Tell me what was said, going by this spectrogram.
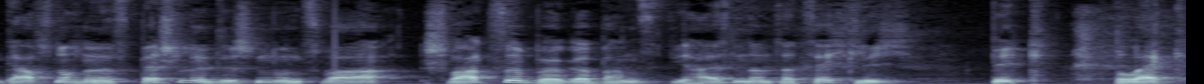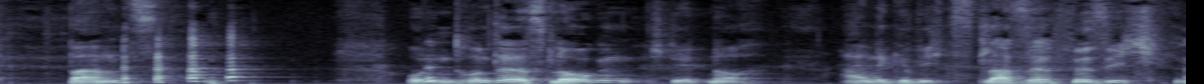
Gab es noch eine Special Edition und zwar schwarze Burger Buns, die heißen dann tatsächlich Big Black Buns. Unten drunter der Slogan steht noch eine Gewichtsklasse für sich.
